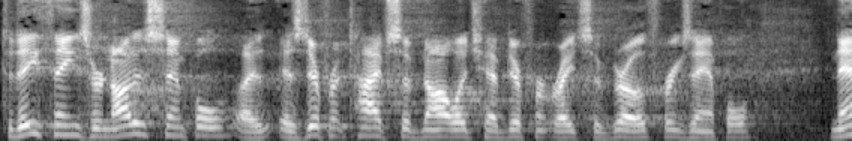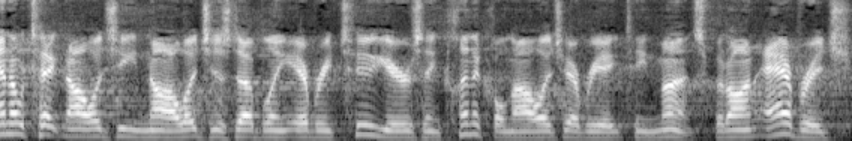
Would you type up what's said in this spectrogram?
Today, things are not as simple uh, as different types of knowledge have different rates of growth. For example, nanotechnology knowledge is doubling every two years and clinical knowledge every 18 months. But on average,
